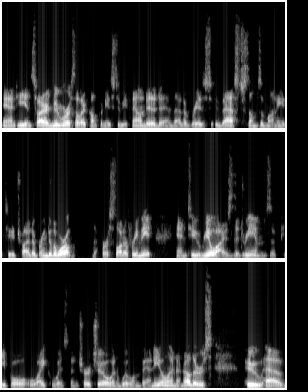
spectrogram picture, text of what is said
and he inspired numerous other companies to be founded and that have raised vast sums of money to try to bring to the world the first slaughter-free meat and to realize the dreams of people like Winston Churchill and Willem van Eelen and others who have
